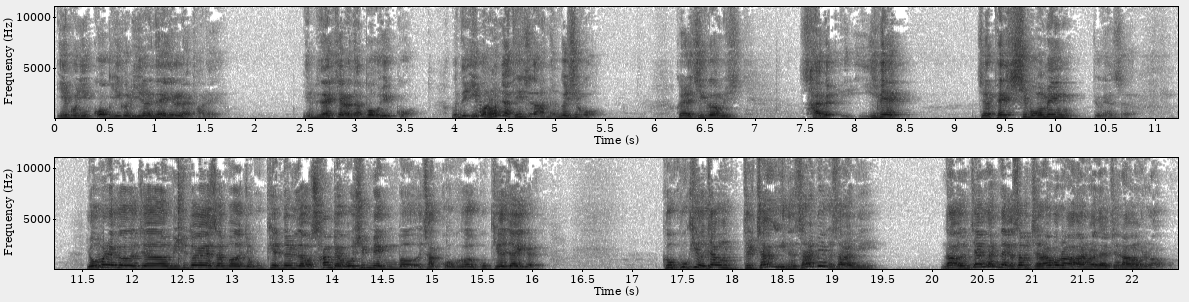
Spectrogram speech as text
이분이 꼭 이걸 이뤄내기를 바래요. 이뤄내기를 내가 보고 있고 근데 이분 혼자 되지도 않는 것이고 그래 지금 400, 200, 저 115명 중에서 요번에 그 저 민주당에서 뭐 저 국회 늘리다고 350명 뭐 자꾸 그 국회의장이 그래. 그 국회의장 될 자격이 있는 사람이야 그 사람이. 나 언젠간 내가 사람 전화번호 안 하면 내가 전화 하려고.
